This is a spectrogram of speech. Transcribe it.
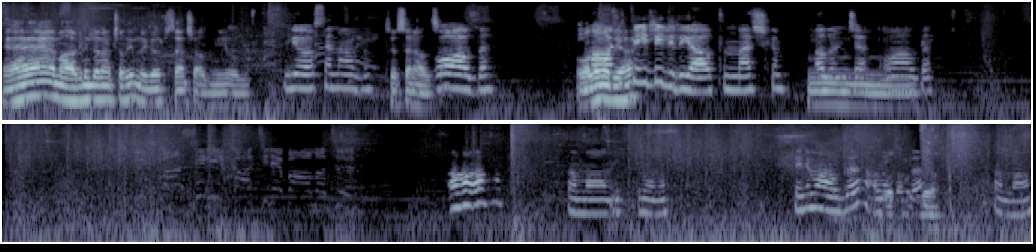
He, mavini de ben çalayım da gör. Sen çaldın iyi oldu. Yo sen aldın. Tüh, sen aldın. O aldı. O alamadı Mavi ya. şeyi beliriyor altında aşkım. Hmm. Alınca. O aldı. Aha aha. Tamam ittim onu. Seni mi aldı? Alamadı. ya. Tamam.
